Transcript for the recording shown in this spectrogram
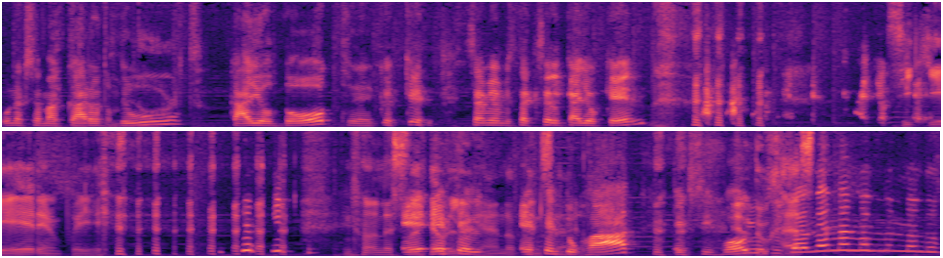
una que se llama Carl Dude. Cayo Dot, eh, que, que sea mi amistad que es el Cayo Ken. si quieren, pues. no le estoy es obligando el, Es el Duhat, el Siboy. no, no, no, no, no,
